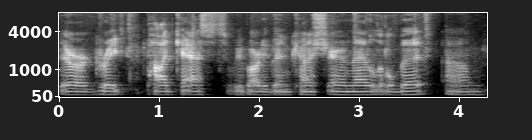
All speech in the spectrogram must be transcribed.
there are great podcasts. We've already been kind of sharing that a little bit um,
